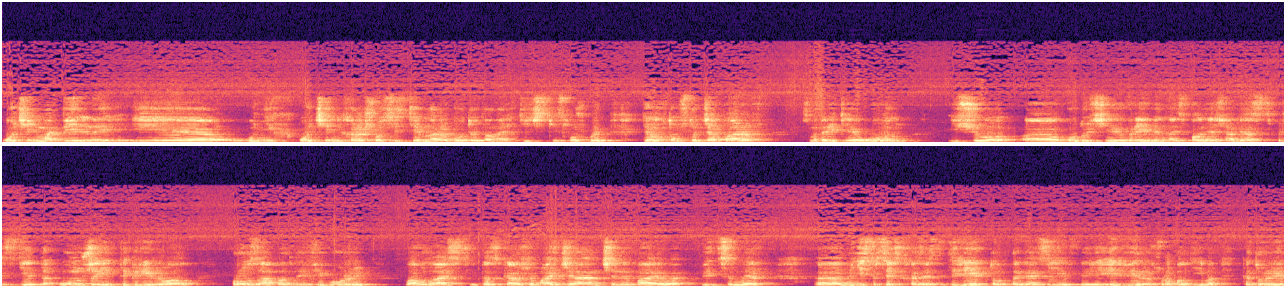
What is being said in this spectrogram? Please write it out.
очень мобильные, и у них очень хорошо системно работают аналитические службы. Дело в том, что Джапаров, смотрите, он еще, а, будучи временно исполняющим обязанности президента, он уже интегрировал прозападные фигуры во власть, это, скажем, Айджан Ченебаева, вице-мэр, э, министр сельского хозяйства Телектов Тагазиев и Эльвира Сурабалдиева, которые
